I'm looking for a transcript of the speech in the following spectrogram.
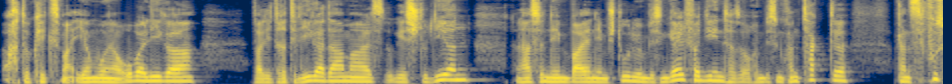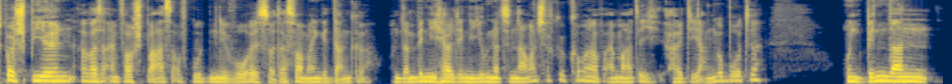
ach, du kickst mal irgendwo in der Oberliga, war die dritte Liga damals, du gehst studieren, dann hast du nebenbei in dem Studium ein bisschen Geld verdient, hast auch ein bisschen Kontakte kannst Fußball spielen, was einfach Spaß auf gutem Niveau ist. So, das war mein Gedanke. Und dann bin ich halt in die Jugendnationalmannschaft gekommen und auf einmal hatte ich halt die Angebote und bin dann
